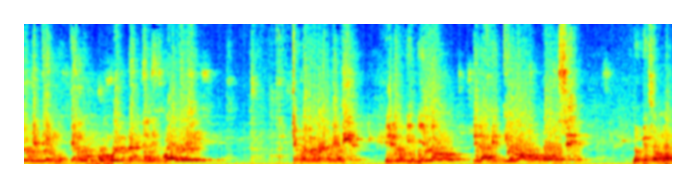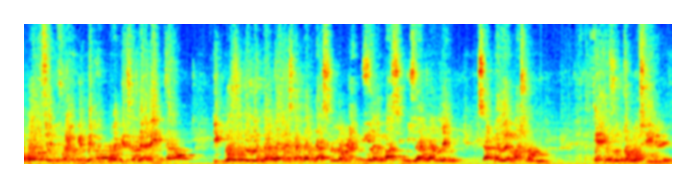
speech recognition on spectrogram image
lo que tengo. Tengo un muy buen plantel de jugadores. Te vuelvo a repetir, es lo que quedó de la gestión Ponce. Lo que formó Ponce fue lo que tengo, porque hay que ser realista. Y por eso tengo que tratar de sacar, de hacerlo rendido al máximo y sacarle, sacarle el mayor eh, fruto posible.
